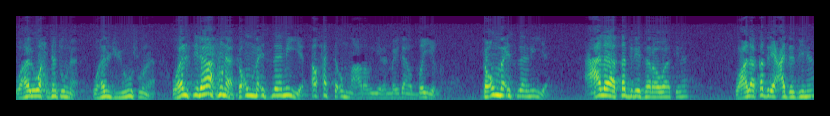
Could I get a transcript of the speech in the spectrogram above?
وهل وحدتنا؟ وهل جيوشنا؟ وهل سلاحنا كأمة إسلامية؟ أو حتى أمة عربية في الميدان الضيق كأمة إسلامية؟ على قدر ثرواتنا وعلى قدر عددنا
